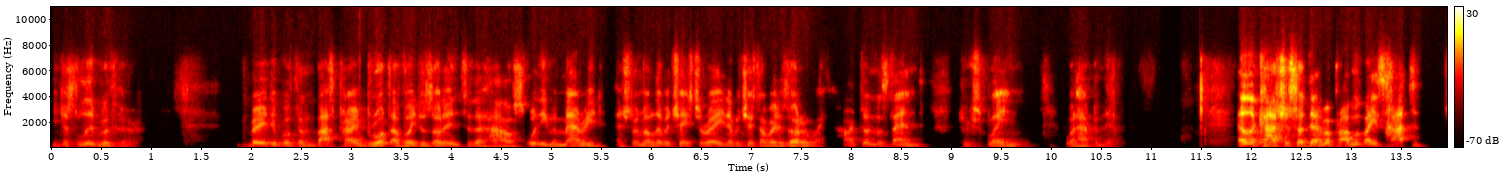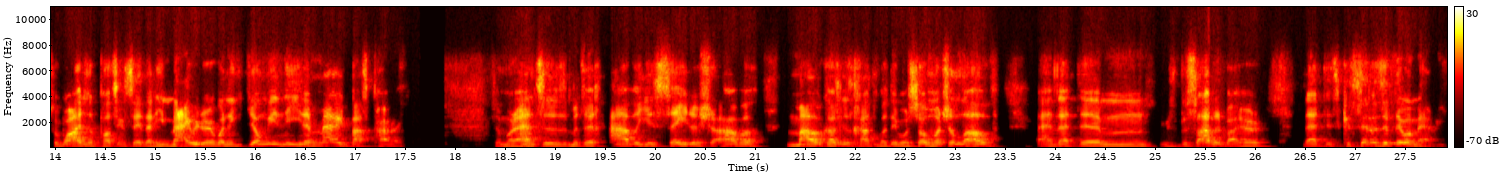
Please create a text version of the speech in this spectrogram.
He just lived with her. Very difficult. And Bas Pari brought Avodah Zorah into the house, wasn't even married, and Shlomo never chased her away, never chased Avodah Zorah away. Hard to understand, to explain what happened there. Elakasha said they have a problem by his chatin. So why does the pasuk say that he married her when he young and he didn't marry Bas Pari? So more answers, Ava Yeseda Sha'ava, but they were so much in love and that um, he was besotted by her that it's considered as if they were married.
